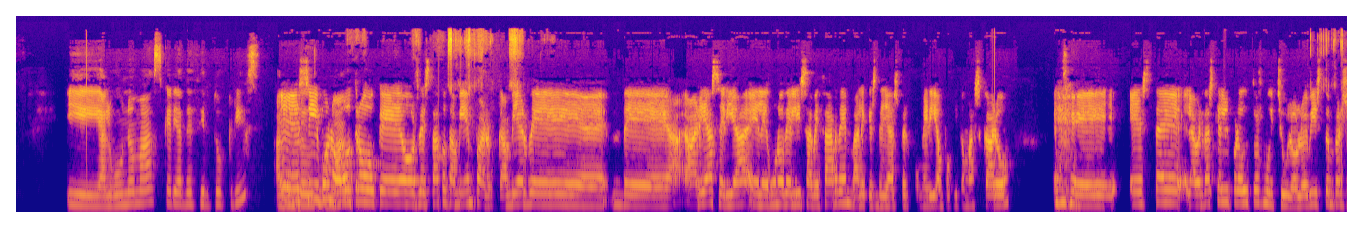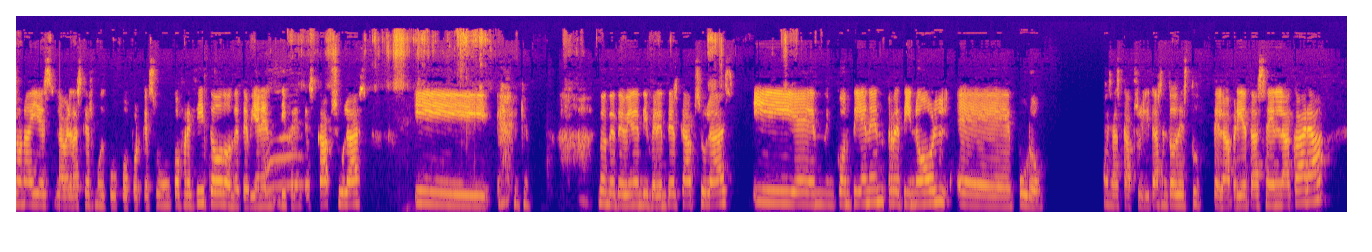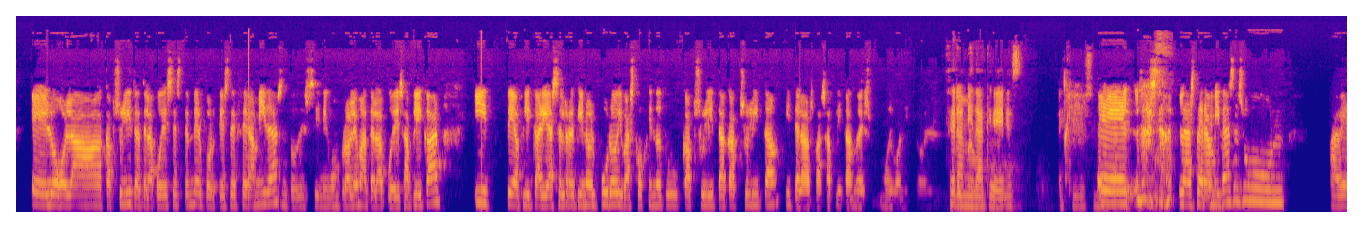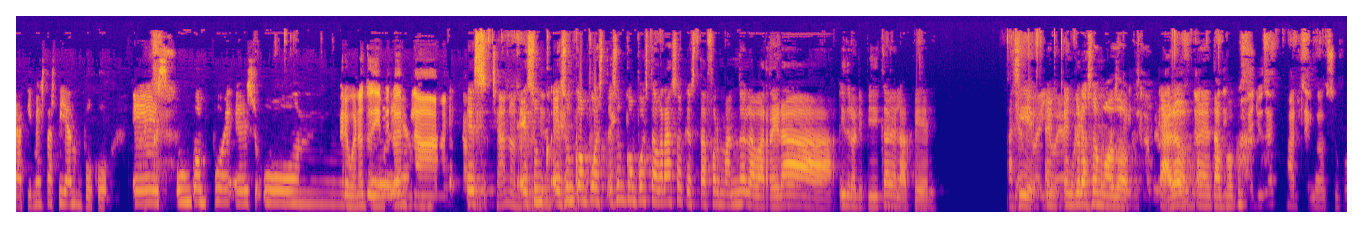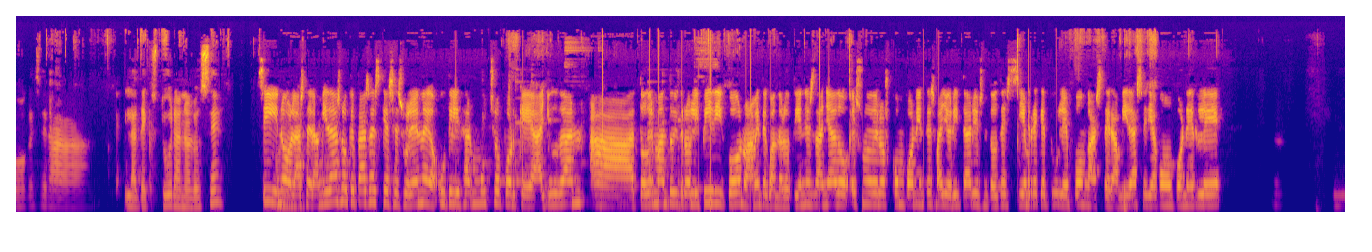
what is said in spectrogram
¿Y alguno más querías decir tú, Chris? ¿Algún Eh, sí, bueno, más? otro que os destaco también para cambiar de, de área sería el uno de Elizabeth Arden, ¿vale? Que este ya es perfumería un poquito más caro. Eh, este, la verdad es que el producto es muy chulo, lo he visto en persona y es, la verdad es que es muy cupo porque es un cofrecito donde te vienen diferentes cápsulas y donde te vienen diferentes cápsulas y contienen retinol eh, puro, esas capsulitas. Entonces tú te la aprietas en la cara, eh, luego la capsulita te la puedes extender porque es de ceramidas, entonces sin ningún problema te la puedes aplicar y te aplicarías el retinol puro y vas cogiendo tu capsulita, capsulita y te las vas aplicando. Es muy bonito. ¿Ceramida qué es? Eh, las, ceramidas es un... A ver, aquí me estás pillando un poco. Es un es un Pero bueno, tú dímelo en plan es, es, un, es, un compuesto, es un compuesto graso que está formando la barrera hidrolipídica de la piel. Así, en, grosso modo. claro, eh, tampoco. Ayuda a supongo que será la textura, no lo sé. Sí, no, las ceramidas lo que pasa es que se suelen eh, utilizar mucho porque ayudan a todo el manto hidrolipídico. Normalmente cuando lo tienes dañado es uno de los componentes mayoritarios, entonces siempre que tú le pongas ceramidas sería como ponerle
